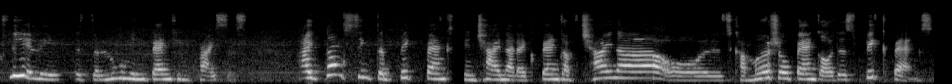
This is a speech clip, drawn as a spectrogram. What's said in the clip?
clearly is the looming banking crisis. I don't think the big banks in China, like Bank of China or commercial bank or these big banks,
